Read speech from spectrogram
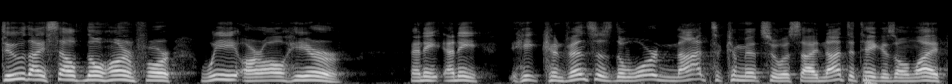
Do thyself no harm, for we are all here. And he, and he, he convinces the warden not to commit suicide, not to take his own life,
